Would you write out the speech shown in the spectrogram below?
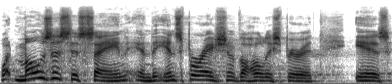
What Moses is saying in the inspiration of the Holy Spirit is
